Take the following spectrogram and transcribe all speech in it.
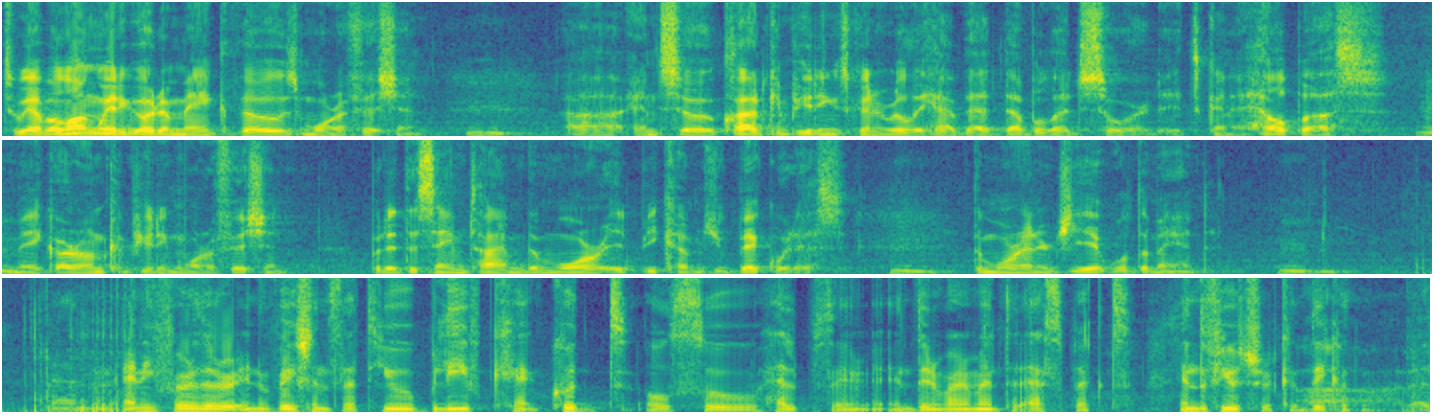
So we have a long way to go to make those more efficient. Mm -hmm. uh, and so cloud computing is going to really have that double-edged sword. It's going to help us make our own computing more efficient, but at the same time, the more it becomes ubiquitous, the more energy it will demand. And any further innovations that you believe can, could also help the, in the environmental aspect in the future? Could, they could. Uh,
